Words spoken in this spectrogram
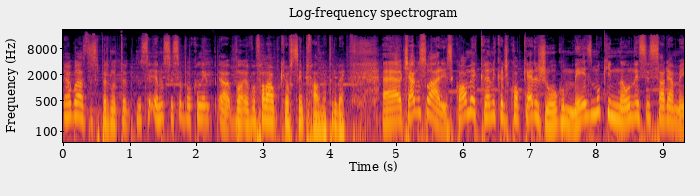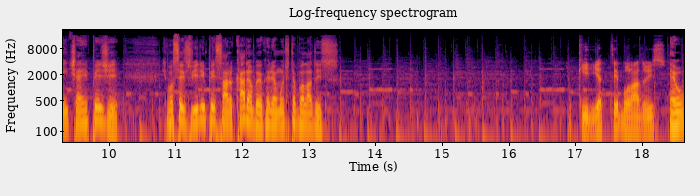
eu gosto dessa pergunta. Não sei- eu não sei se eu vou lembrar. bom, eu vou falar o que eu sempre falo, mas tudo bem. Ah, o Thiago Soares, qual mecânica de qualquer jogo, mesmo que não necessariamente RPG, que vocês viram e pensaram, caramba, eu queria muito ter bolado isso? Eu queria ter bolado isso. Eu,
